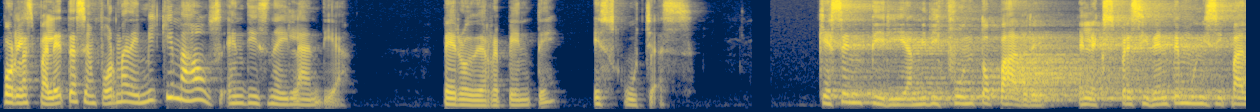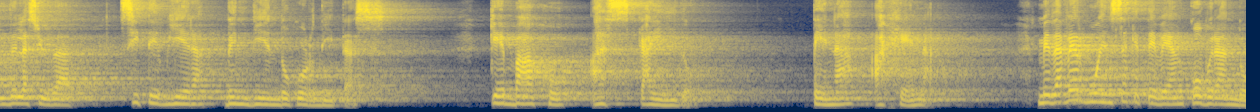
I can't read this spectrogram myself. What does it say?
Por las paletas en forma de Mickey Mouse en Disneylandia. Pero de repente escuchas. ¿Qué sentiría mi difunto padre el expresidente municipal de la ciudad, si te viera vendiendo gorditas. Qué bajo has caído. Pena ajena. Me da vergüenza que te vean cobrando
